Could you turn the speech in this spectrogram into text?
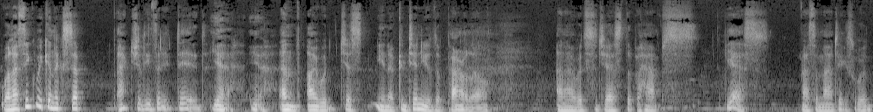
Well, I think we can accept actually that it did. Yeah, yeah. And I would just, you know, continue the parallel, and I would suggest that perhaps, yes, mathematics would,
